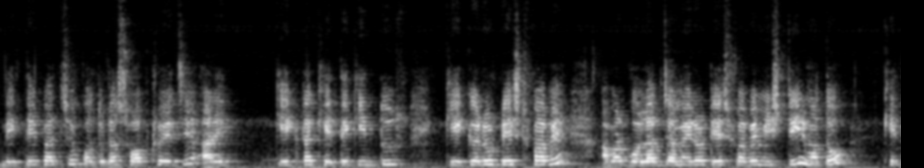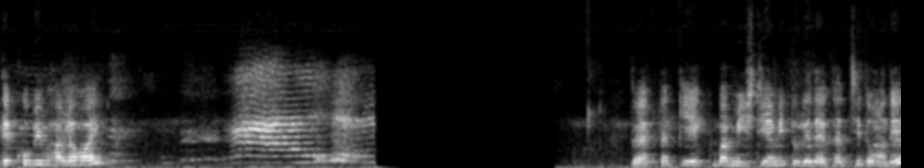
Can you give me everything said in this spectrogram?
দেখতেই পাচ্ছ কতটা সফট হয়েছে আর এই কেকটা খেতে কিন্তু কেকেরও টেস্ট পাবে, আবার গোলাপ জামেরও টেস্ট পাবে, মিষ্টির মতো খেতে খুবই ভালো হয়। তো একটা কেক বা মিষ্টি আমি তুলে দেখাচ্ছি তোমাদের।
